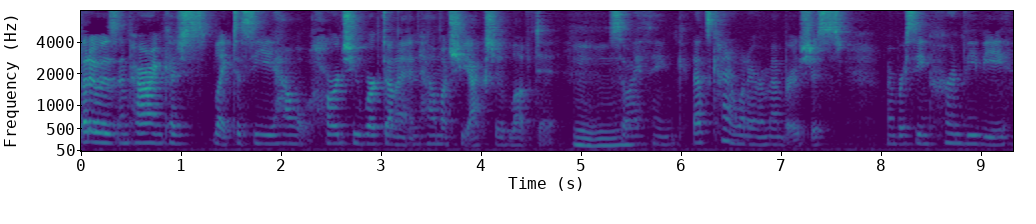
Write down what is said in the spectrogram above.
But it was empowering because, like, to see how hard she worked on it and how much she actually loved it. Mhm. So I think that's kind of what I remember is just remember seeing her and Vivi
